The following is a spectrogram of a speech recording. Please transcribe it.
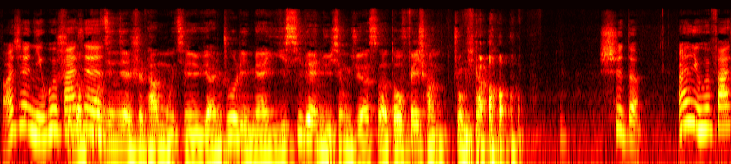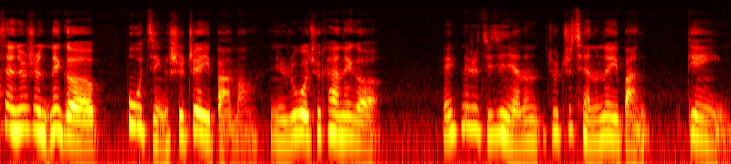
而且你会发现，不，仅仅是他母亲，原著里面一系列女性角色都非常重要。是的，而且你会发现，就是那个不仅是这一版嘛，你如果去看那个，哎，那是几几年的？就之前的那一版电影，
